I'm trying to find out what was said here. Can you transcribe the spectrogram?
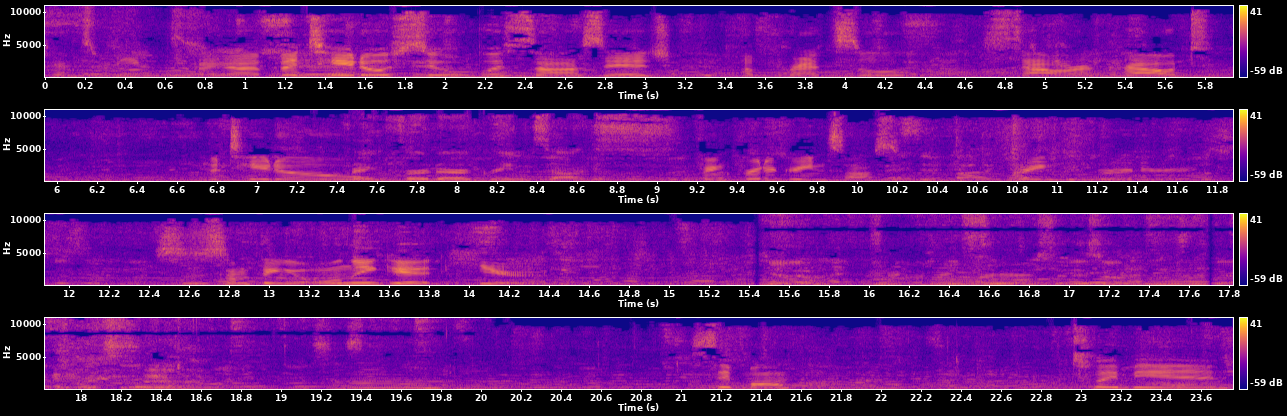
Ten. I got potato soup with sausage, a pretzel, sauerkraut, potato. Frankfurter green sauce. Frankfurter green sauce. Frankfurter. This is something you only get here. C'est bon. Très bien.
